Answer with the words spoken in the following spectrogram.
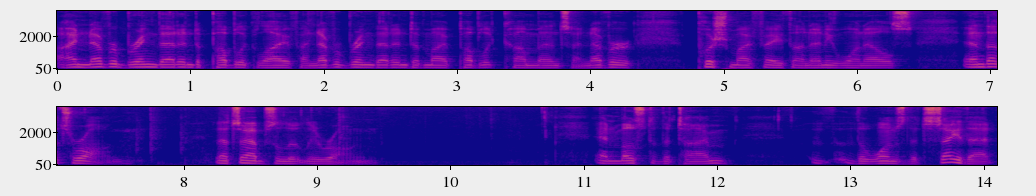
i never bring that into public life i never bring that into my public comments i never push my faith on anyone else and that's wrong. That's absolutely wrong. And most of the time the ones that say that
